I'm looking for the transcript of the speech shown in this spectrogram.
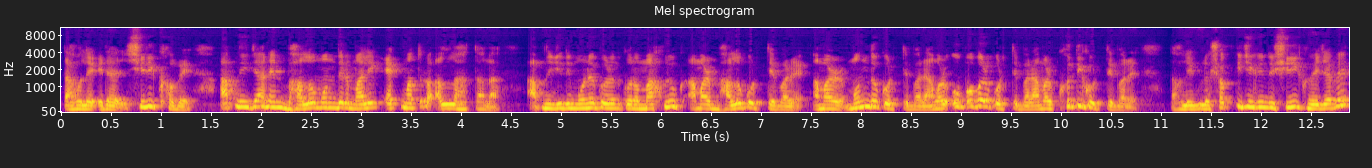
তাহলে এটা শিরিক হবে। আপনি জানেন ভালো মন্দের মালিক একমাত্র আল্লাহ তাআলা। আপনি যদি মনে করেন কোনো মাখলুক আমার ভালো করতে পারে, আমার মন্দ করতে পারে, আমার উপকার করতে পারে, আমার ক্ষতি করতে পারে, তাহলে এগুলো সব সবকিছু কিন্তু শিরিক হয়ে যাবে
